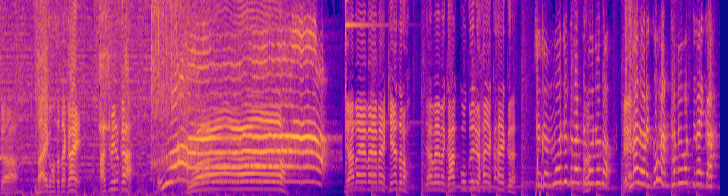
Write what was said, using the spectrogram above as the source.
じゃあ最後の戦い始めるか。うわうわー。やばいやばいやばいケナ太郎。やばいやばい学校遅れるよ。早く早く。ちょっともうちょっと待ってあもうちょっと。まえだ俺ご飯食べ終わってないから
